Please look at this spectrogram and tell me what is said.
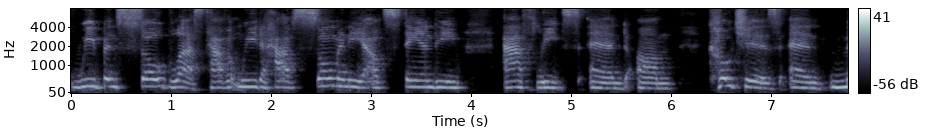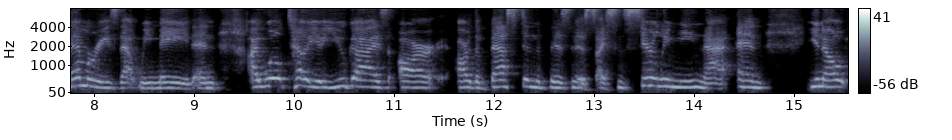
we've been so blessed, haven't we, to have so many outstanding athletes and um, coaches and memories that we made. And i will tell you you guys are are the best in the business. I sincerely mean that. And you know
